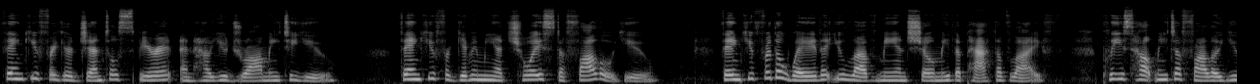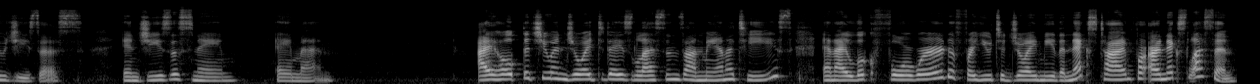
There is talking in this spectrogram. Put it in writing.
thank you for your gentle spirit and how you draw me to you. Thank you for giving me a choice to follow you. Thank you for the way that you love me and show me the path of life. Please help me to follow you, Jesus. In Jesus' name, amen. I hope that you enjoyed today's lessons on manatees, and I look forward for you to join me the next time for our next lesson.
